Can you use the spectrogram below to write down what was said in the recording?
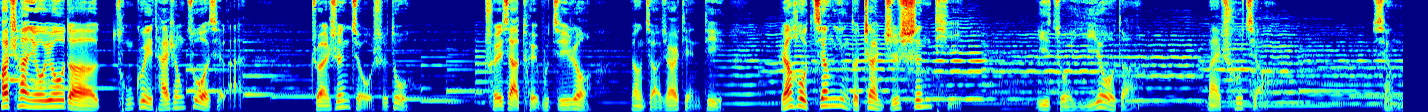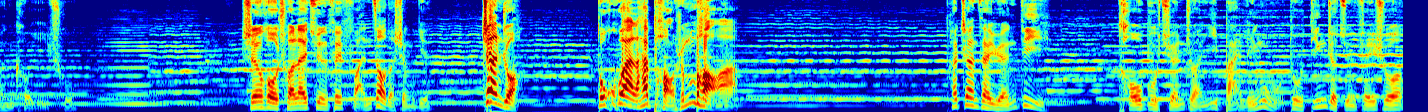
他颤悠悠地从柜台上坐起来，转身九十度。垂下腿部肌肉，让脚尖点地，然后僵硬地站直身体，一左一右地迈出脚，向门口移出。身后传来俊飞烦躁的声音：“站住！都坏了还跑什么跑啊？”他站在原地，头部旋转一百零五度，盯着俊飞说：“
